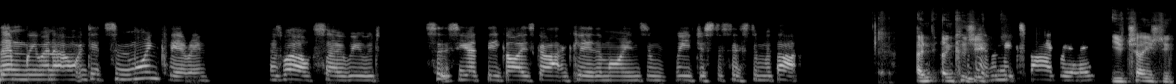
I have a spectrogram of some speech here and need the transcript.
then we went out and did some mine clearing as well so we would so, so you had the guys go out and clear the mines and we just assist them with that And and because you a mixed bag really you changed your,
